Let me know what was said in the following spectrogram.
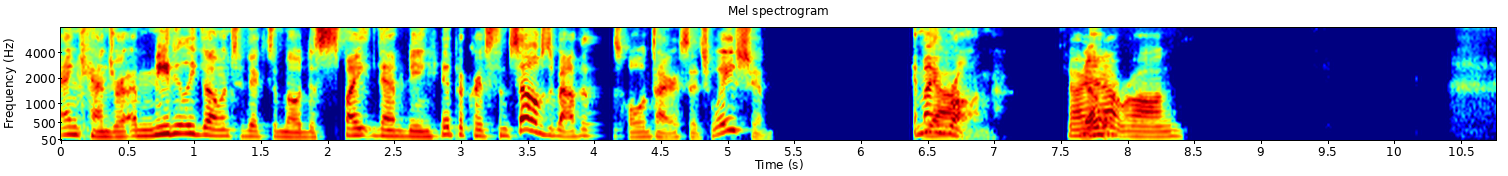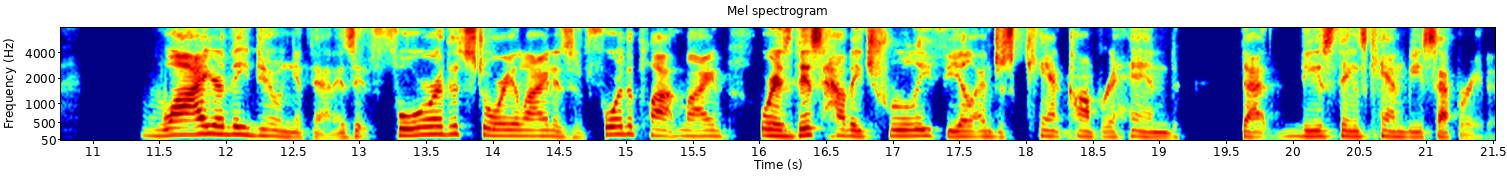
and Kendra immediately go into victim mode despite them being hypocrites themselves about this whole entire situation. Am I wrong? No, No. you're not wrong. Why are they doing it then? Is it for the storyline? Is it for the plot line? Or is this how they truly feel and just can't comprehend that these things can be separated?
